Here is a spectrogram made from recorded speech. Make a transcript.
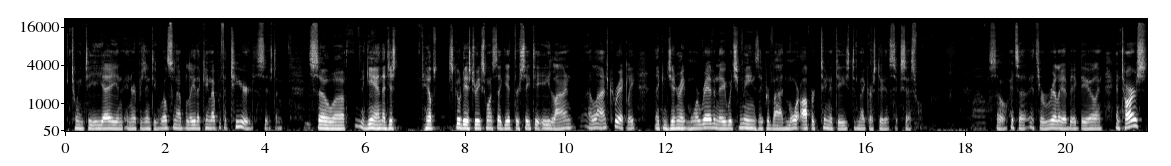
between TEA and, and, Representative Wilson, I believe they came up with a tiered system. So, uh, again, that just helps school districts, once they get their CTE line aligned correctly, they can generate more revenue, which means they provide more opportunities to make our students successful. Wow. So it's a it's a really a big deal. And and TARS,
